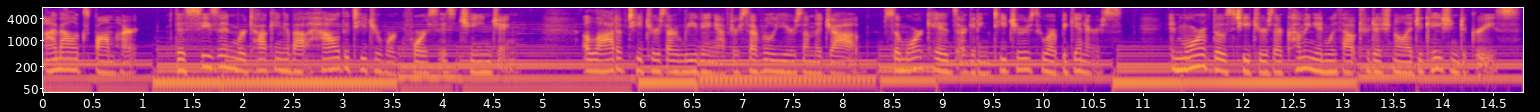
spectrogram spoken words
I'm Alex Baumhart. This season, we're talking about how the teacher workforce is changing. A lot of teachers are leaving after several years on the job, so more kids are getting teachers who are beginners. And more of those teachers are coming in without traditional education degrees.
